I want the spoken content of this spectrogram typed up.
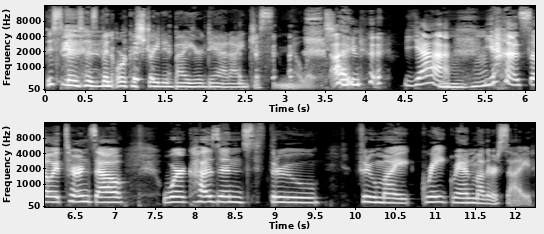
This has been orchestrated by your dad. I just know it. I kn- yeah Mhm. yeah so it turns out we're cousins through through my great grandmother's side.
